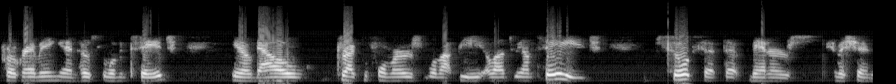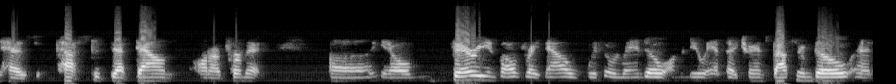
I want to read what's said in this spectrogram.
programming and host the women's stage. You know, now drag performers will not be allowed to be on stage. So upset that Manors Commission has passed that down on our permit. Uh, you know, very involved right now with Orlando on the new anti-trans bathroom bill and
